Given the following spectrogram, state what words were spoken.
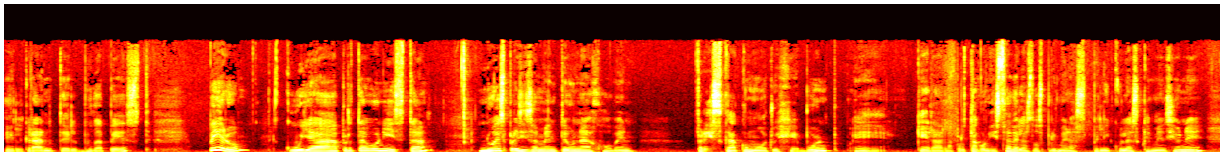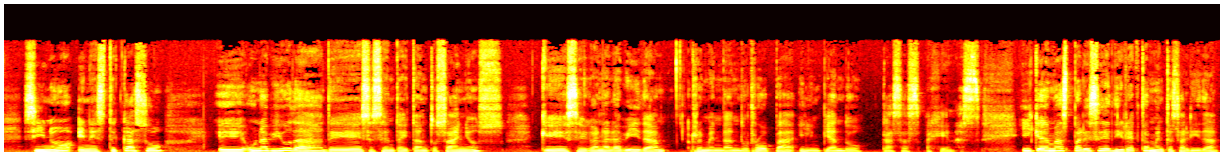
El Gran Hotel Budapest, pero cuya protagonista no es precisamente una joven fresca como Audrey Hepburn, eh, que era la protagonista de las dos primeras películas que mencioné, sino en este caso eh, una viuda de sesenta y tantos años que se gana la vida remendando ropa y limpiando casas ajenas. Y que además parece directamente salida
